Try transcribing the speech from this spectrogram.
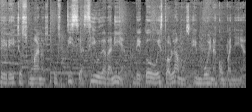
derechos humanos, justicia, ciudadanía. De todo esto hablamos en buena compañía.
